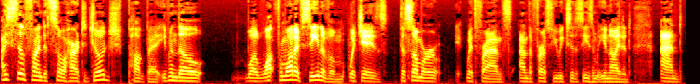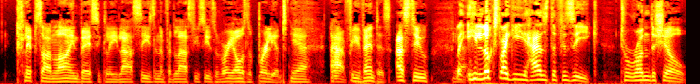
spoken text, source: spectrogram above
I still find it so hard to judge Pogba, even though, well, what from what I've seen of him, which is the summer with France and the first few weeks of the season with United, and clips online basically last season and for the last few seasons where he always looked brilliant. Yeah. uh, for Juventus. As to like, he looks like he has the physique to run the show.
